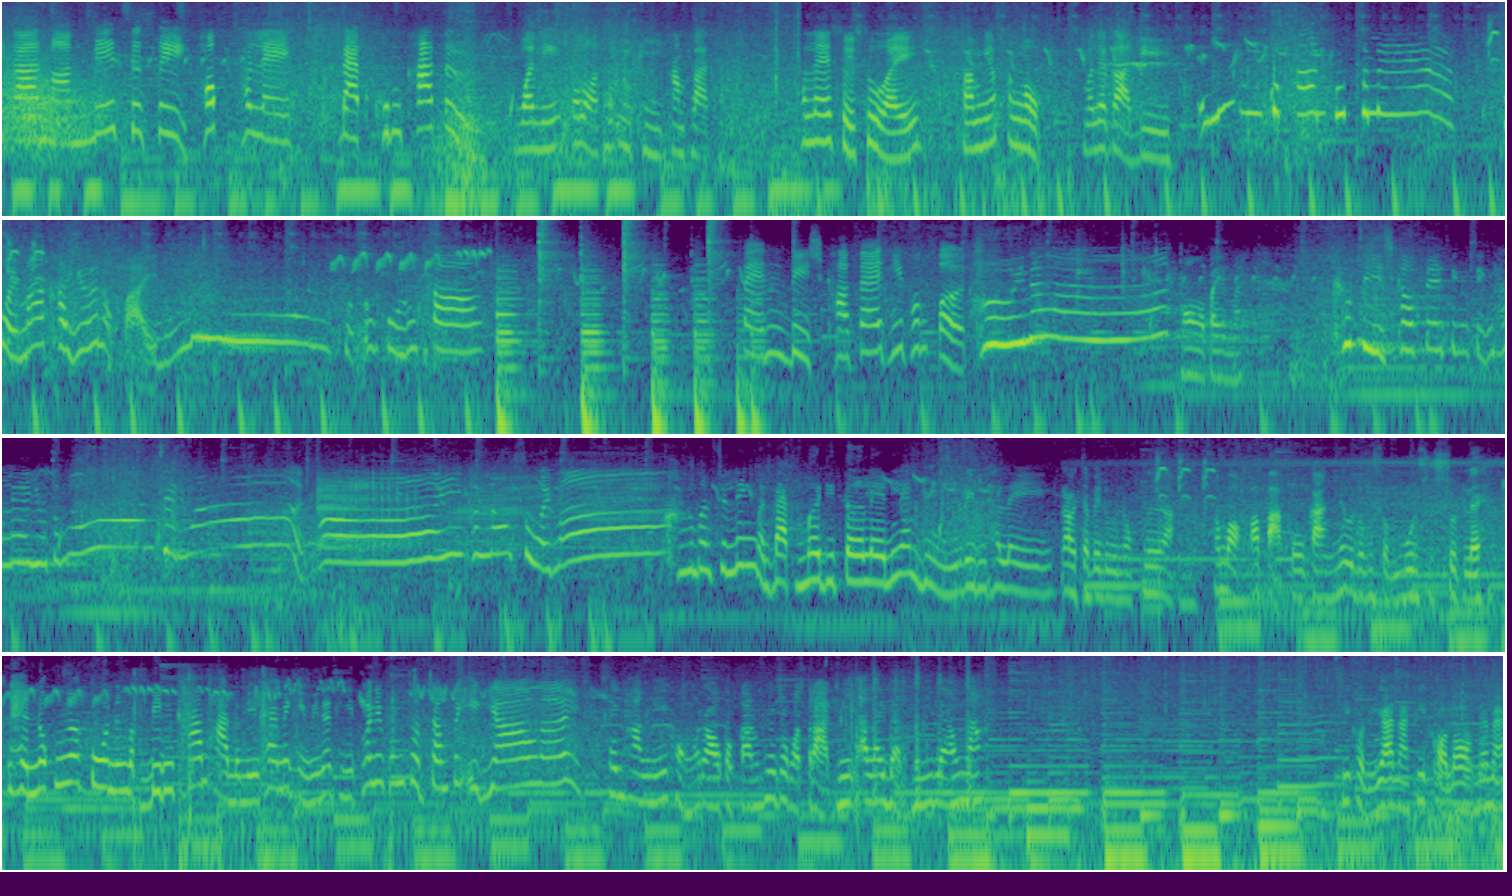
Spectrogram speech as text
ายการมามิสซีพบทะเล แบบคุ้มค่าตื่น วันนี้ตลอดทั้ง EP ห้ามพลาดทะเลสวยๆ ความเงียบสงบบรรยากาศดีโอ้มีสะพานพุบทะเล สวยมากค่ะยื่นออกไปนู่นสุดลูกหูลูกตา เป็นบีชคาเฟ่ที่เพิ่งเปิด เฮ้ยน่ารักมองอไปไหม คือบีชคาเฟ่จริงๆ ทะเลอยู่ตรงนั้นเจ๋งมาก ฟีลลิ่งเหมือนแบบเมดิเตอร์เรเนียนอยู่ริมทะเล เราจะไปดูนกเงือกต้องบอกว่าป่าโกกังนี่อุดมสมบูรณ์สุด ๆ เลย เห็นนกเงือกตัวหนึ่งแบบบินข้ามผ่านแบบนี้แค่ไม่กี่วินาที มันยังคงจดจำไปอีกยาวเลย เส้นทางนี้ของเรากับการท่องเที่ยวจังหวัดตราดมีอะไรแบบนี้แล้วนะที่ขออนุญาตนะที่ขอลองได้ไหม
